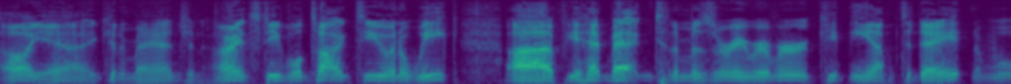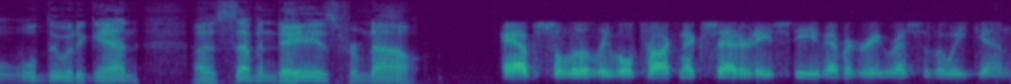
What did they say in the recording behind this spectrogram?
Oh yeah, I can imagine. All right, Steve, we'll talk to you in a week. Uh, if you head back to the Missouri River, keep me up to date. We'll, we'll do it again uh, seven days from now. Absolutely. We'll talk next Saturday, Steve. Have a great rest of the weekend.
